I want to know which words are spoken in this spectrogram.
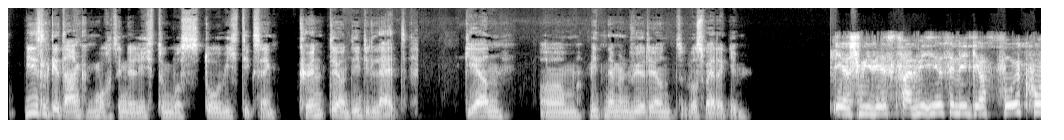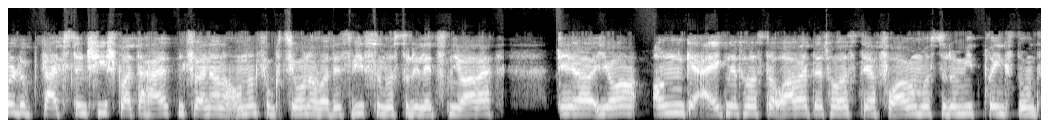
ein bisschen Gedanken gemacht in die Richtung, was da wichtig sein könnte und ich die Leute gern ähm, mitnehmen würde und was weitergeben. Ja, Schmiede, es gefällt mir irrsinnig. Ja, voll cool. Du bleibst den Skisport erhalten, zwar in einer anderen Funktion, aber das Wissen, was du die letzten Jahre dir ja angeeignet hast, erarbeitet hast, die Erfahrung, was du da mitbringst und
